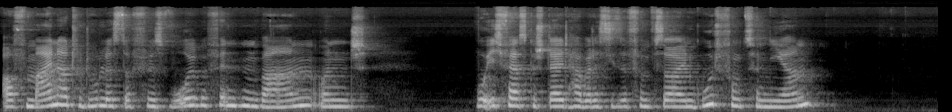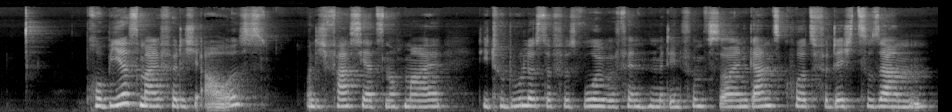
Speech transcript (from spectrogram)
auf meiner To-Do-Liste fürs Wohlbefinden waren und wo ich festgestellt habe, dass diese fünf Säulen gut funktionieren. Probier es mal für dich aus und ich fasse jetzt nochmal die To-Do-Liste fürs Wohlbefinden mit den fünf Säulen ganz kurz für dich zusammen.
